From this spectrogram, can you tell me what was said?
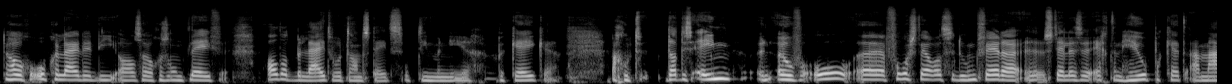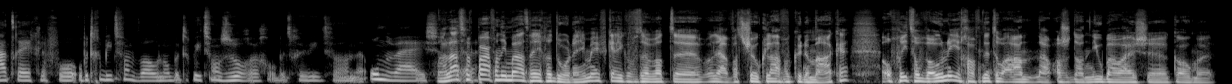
de hoger opgeleiden die al zo gezond leven? Al dat beleid wordt dan steeds op die manier bekeken. Maar goed, dat is één, een overall eh, voorstel wat ze doen. Verder eh, stellen ze echt een heel pakket aan maatregelen voor op het gebied van wonen, op het gebied van zorg, op het gebied van eh, onderwijs. Nou, laten we een paar van die maatregelen doornemen. Even kijken of we er wat, ja, wat chocola van kunnen maken. Op het gebied van wonen, je gaf net al aan, nou, als er dan nieuwbouwhuizen komen,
